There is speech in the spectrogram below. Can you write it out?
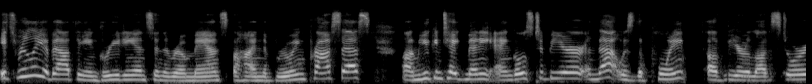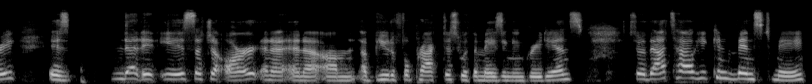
It's really about the ingredients and the romance behind the brewing process. Um, you can take many angles to beer, and that was the point of beer, love story, is that it is such an art and a and a um, a beautiful practice with amazing ingredients. So that's how he convinced me.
